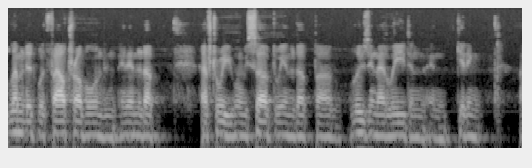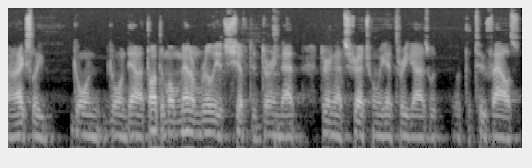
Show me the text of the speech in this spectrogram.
limited with foul trouble, and, and ended up after we when we subbed, we ended up um, losing that lead and, and getting uh, actually going going down. I thought the momentum really had shifted during that during that stretch when we had three guys with, with the two fouls,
